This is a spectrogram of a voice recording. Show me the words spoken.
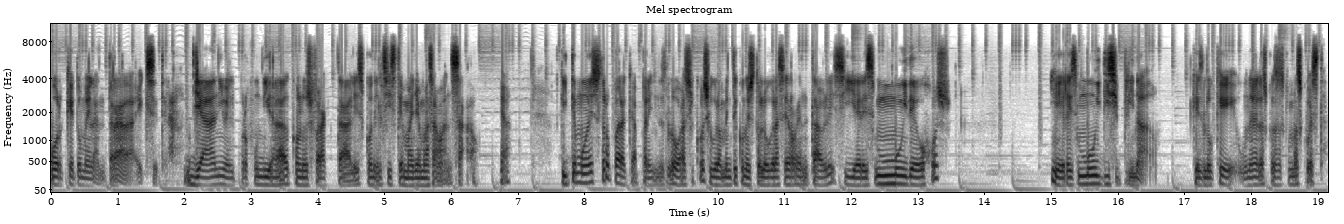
por qué tomé la entrada, etcétera. Ya a nivel profundidad con los fractales, con el sistema ya más avanzado. ¿ya? Aquí te muestro para que aprendas lo básico. Seguramente con esto logras ser rentable si eres muy de ojos y eres muy disciplinado. que es lo que, una de las cosas que más cuesta.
